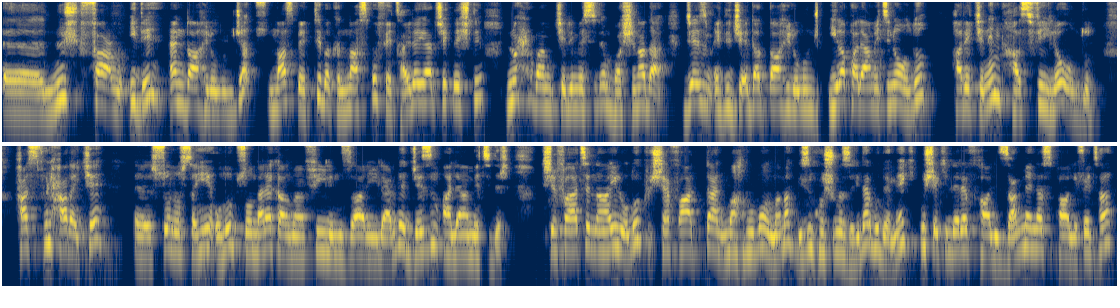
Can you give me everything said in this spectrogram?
E, nüşfa'u idi en dahil olunca nasb etti. Bakın nasbı fetha ile gerçekleşti. Nuhram kelimesinin başına da cezm edici edat dahil olunca irap alameti ne oldu? Harekenin hasfiyle oldu. Hasfül hareke sonu sahih olup sonlara kalmayan fiili muzarilerde cezm alametidir. Şefaate nail olup şefaatten mahrum olmamak bizim hoşumuza gider. Bu demek bu şekilde ref hali zamme, nasb hali fetha,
